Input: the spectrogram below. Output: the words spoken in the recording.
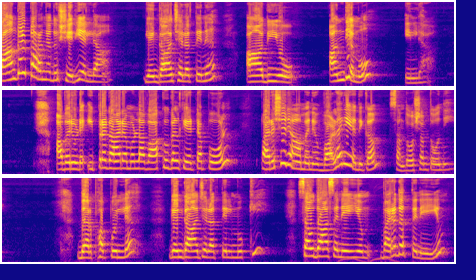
താങ്കൾ പറഞ്ഞത് ശരിയല്ല. ഗംഗാജലത്തിന് ആദിയോ അന്ത്യമോ ഇല്ല. അവരുടെ ഇപ്രകാരമുള്ള വാക്കുകൾ കേട്ടപ്പോൾ പരശുരാമന് വളരെയധികം സന്തോഷം തോന്നി. ദർഭപ്പുല്ല് ഗംഗാജലത്തിൽ മുക്കി സൗദാസനെയും വരദത്തനെയും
